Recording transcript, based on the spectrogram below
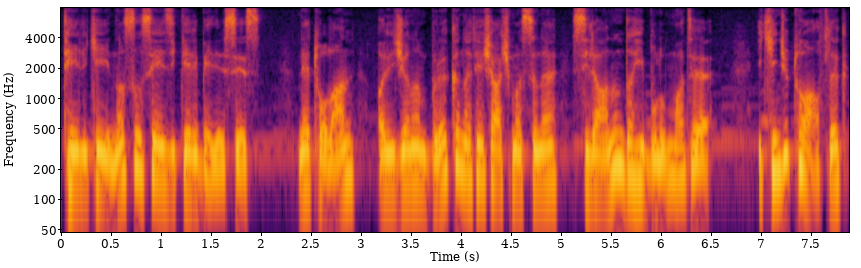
Tehlikeyi nasıl sezdikleri belirsiz. Net olan Alican'ın bırakın ateş açmasını silahının dahi bulunmadığı. İkinci tuhaflık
